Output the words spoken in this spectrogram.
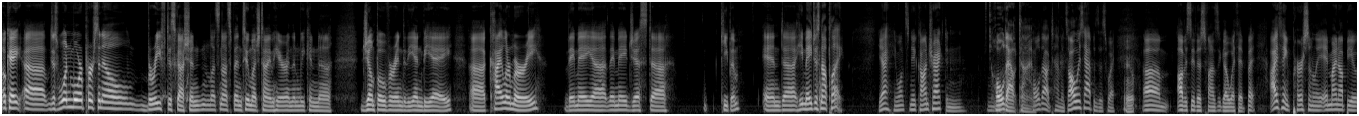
okay. Uh, just one more personnel brief discussion. Let's not spend too much time here, and then we can uh, jump over into the NBA. Uh, Kyler Murray they may uh, they may just uh, keep him, and uh, he may just not play. Yeah, he wants a new contract and hold out time. Hold out time. It's always happens this way. Yeah. Um, obviously, there's fans that go with it, but I think personally, it might not be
